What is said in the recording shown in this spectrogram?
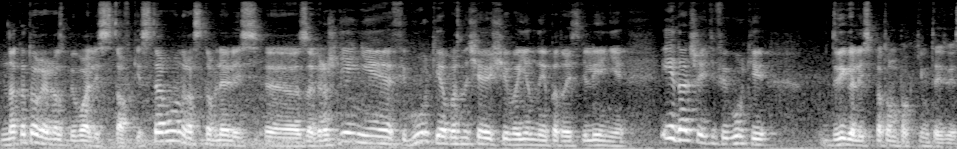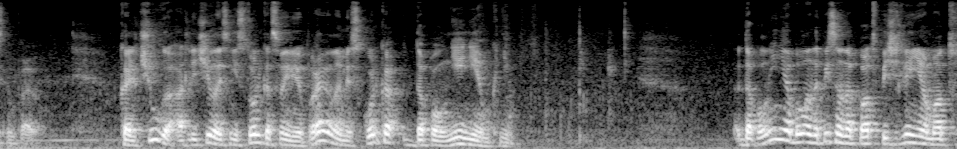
на которой разбивались ставки сторон, расставлялись э, заграждения, фигурки, обозначающие военные подразделения, и дальше эти фигурки двигались потом по каким-то известным правилам. Кольчуга отличилась не столько своими правилами, сколько дополнением к ним. Дополнение было написано под впечатлением от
